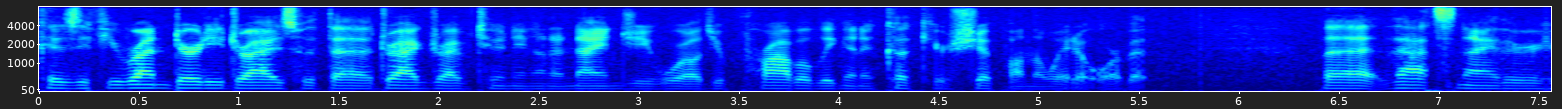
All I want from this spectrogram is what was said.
Because if you run dirty drives with the drag drive tuning on a 9G world, you're probably going to cook your ship on the way to orbit. But that's neither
